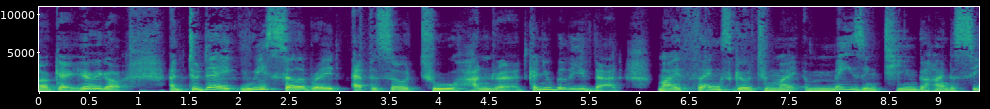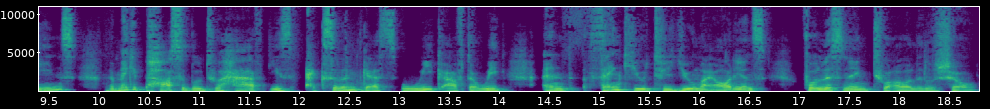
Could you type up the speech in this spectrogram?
Okay, here we go. And today we celebrate episode 200. Can you believe that? My thanks go to my amazing team behind the scenes that make it possible to have these excellent guests week after week. And thank you to you, my audience, for listening to our little show.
